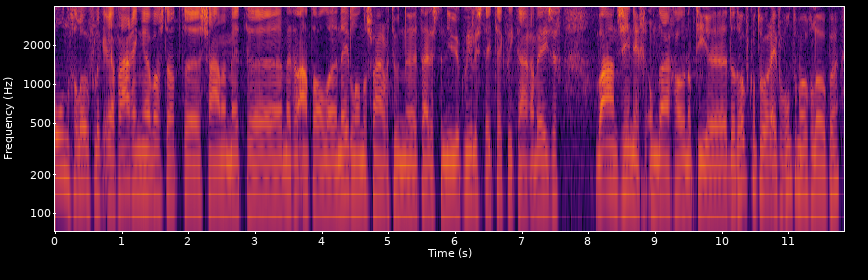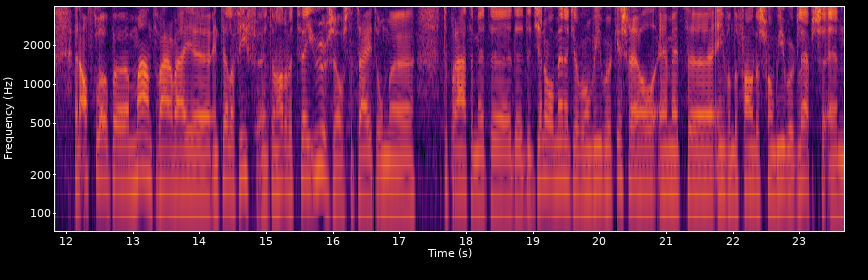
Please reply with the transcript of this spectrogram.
ongelooflijke ervaring was dat. Uh, samen met, uh, met een aantal uh, Nederlanders waren we toen tijdens de New York Real Estate Tech Week daar aanwezig. Waanzinnig om daar gewoon op die, dat hoofdkantoor even rond te mogen lopen. En afgelopen maand waren wij in Tel Aviv. En toen hadden we twee uur zelfs de tijd om te praten met de, de general manager van WeWork Israël. En met een van de founders van WeWork Labs. En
